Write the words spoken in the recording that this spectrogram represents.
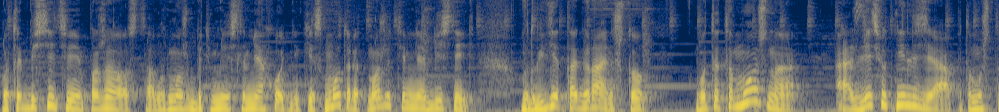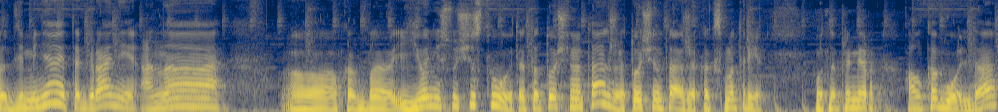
вот объясните мне, пожалуйста, вот может быть, если мне охотники смотрят, можете мне объяснить, вот где та грань, что вот это можно, а здесь вот нельзя, потому что для меня эта грань, она э, как бы ее не существует. Это точно так же, точно так же, как смотри, вот, например, алкоголь, да,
